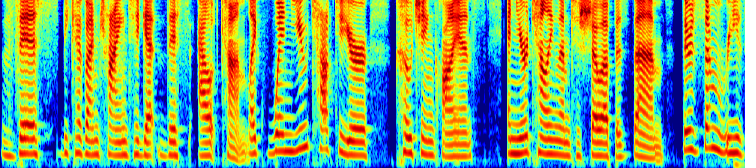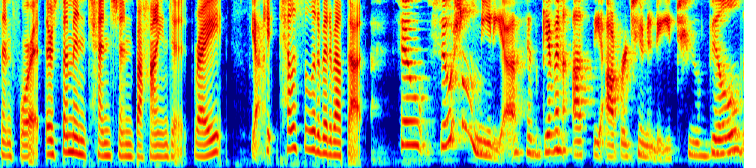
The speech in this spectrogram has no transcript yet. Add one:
this because I'm trying to get this outcome. Like, when you talk to your coaching clients and you're telling them to show up as them, there's some reason for it. There's some intention behind it, right? Yeah. Tell us a little bit about that. So, social media has given us the opportunity to build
